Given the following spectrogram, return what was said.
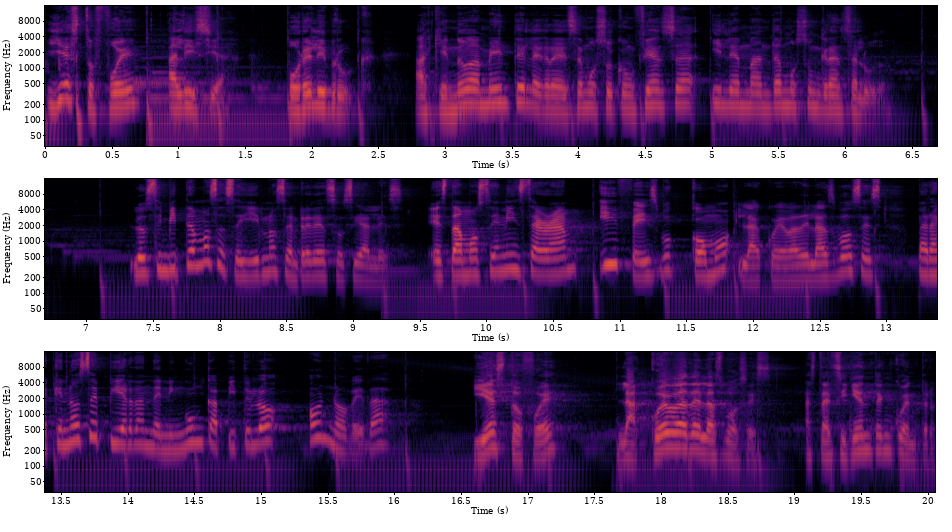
Y esto fue Alicia, por Ellie Brooke, a quien nuevamente le agradecemos su confianza y le mandamos un gran saludo. Los invitamos a seguirnos en redes sociales. Estamos en Instagram y Facebook como La Cueva de las Voces, para que no se pierdan de ningún capítulo o novedad. Y esto fue La Cueva de las Voces. Hasta el siguiente encuentro.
